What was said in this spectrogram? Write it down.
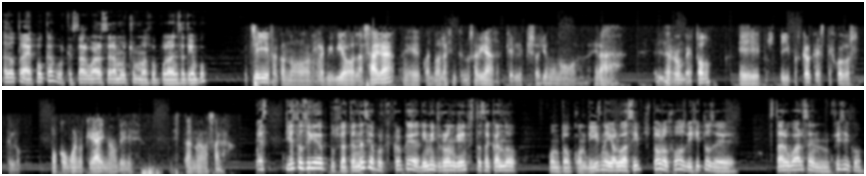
de otra época, porque Star Wars era mucho más popular en ese tiempo. Sí, fue cuando revivió la saga, eh, cuando la gente no sabía que el episodio 1 era el derrumbe de todo. Eh, pues, y pues creo que este juego es de lo poco bueno que hay, ¿no? De esta nueva saga. y esto sigue pues la tendencia, porque creo que Limit Run Games está sacando, junto con Disney o algo así, pues, todos los juegos viejitos de Star Wars en físico.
